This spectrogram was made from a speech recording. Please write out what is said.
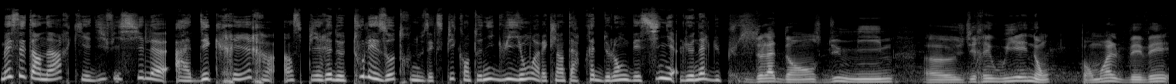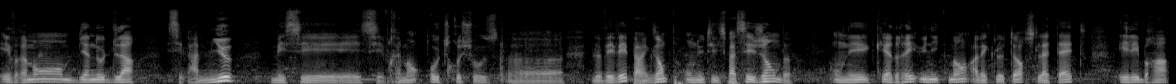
Mais c'est un art qui est difficile à décrire, inspiré de tous les autres, nous explique Anthony Guyon avec l'interprète de langue des signes Lionel Dupuis. De la danse, du mime, euh, je dirais oui et non. Pour moi, le VV est vraiment bien au-delà. C'est pas mieux, mais c'est vraiment autre chose. Euh, le VV, par exemple, on n'utilise pas ses jambes. On est cadré uniquement avec le torse, la tête et les bras.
